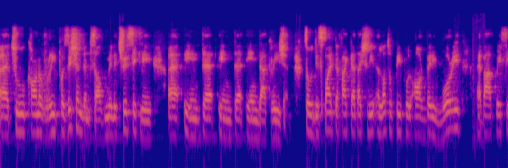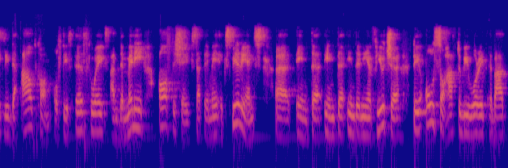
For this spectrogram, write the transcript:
uh, to kind of reposition themselves militaristically uh, in the in the in that region. So, despite the fact that actually a lot of people are very worried about basically the outcome of these earthquakes and the many aftershocks that they may experience uh, in the in the in the near future, they also have to be worried about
